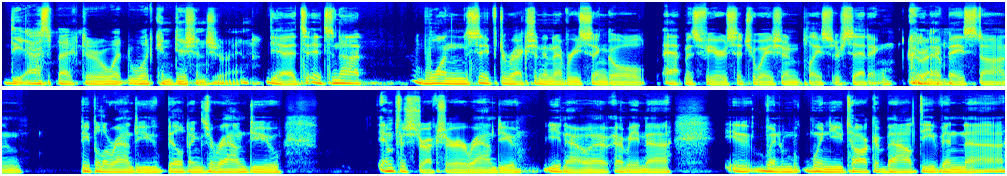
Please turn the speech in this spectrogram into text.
the aspect or what what conditions you're in. Yeah, it's it's not one safe direction in every single atmosphere, situation, place, or setting. You know, Correct. based on people around you, buildings around you, infrastructure around you. You know, uh, I mean, uh, when when you talk about even. Uh,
